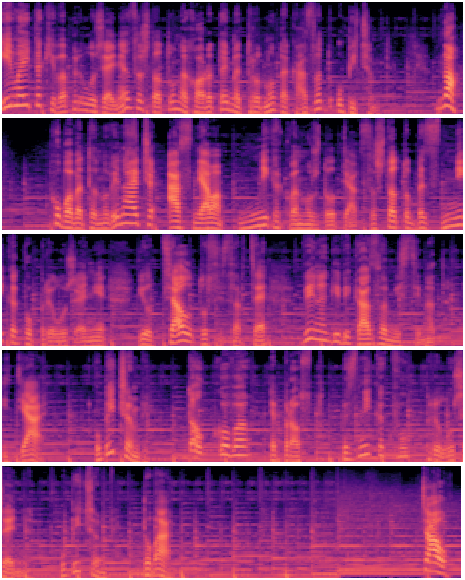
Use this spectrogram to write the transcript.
Има и такива приложения, защото на хората им е трудно да казват обичам те. Но Хубавата новина е, че аз нямам никаква нужда от тях, защото без никакво приложение и от цялото си сърце винаги ви казвам истината. И тя е. Обичам ви. Толкова е просто. Без никакво приложение. Обичам ви. Това е. Chao.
